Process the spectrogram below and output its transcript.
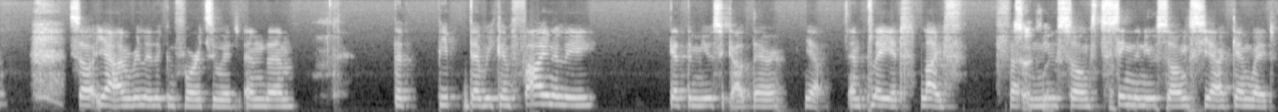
so yeah, I'm really looking forward to it, and um, that that we can finally get the music out there, yeah, and play it live exactly. new songs, to sing the new songs. Yeah, I can't wait.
